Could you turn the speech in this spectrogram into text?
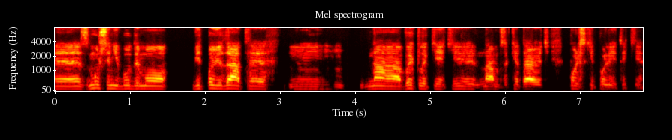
е, змушені будемо відповідати на виклики, які нам закидають польські політики.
